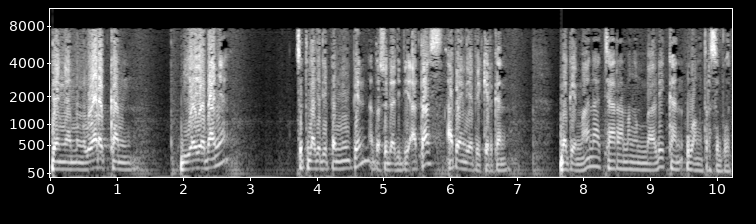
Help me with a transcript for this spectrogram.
dengan mengeluarkan biaya banyak setelah jadi pemimpin atau sudah jadi atas apa yang dia pikirkan? Bagaimana cara mengembalikan uang tersebut?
